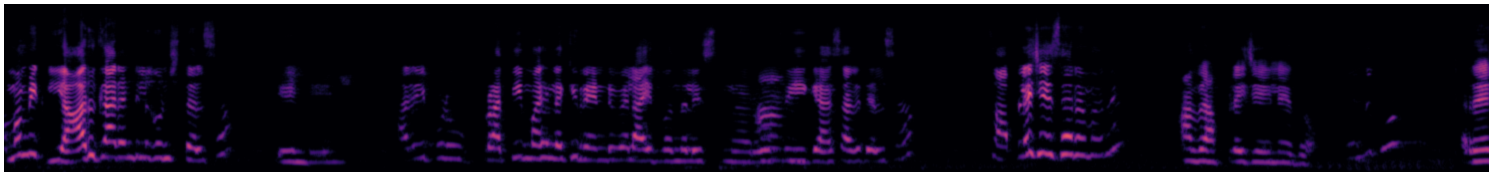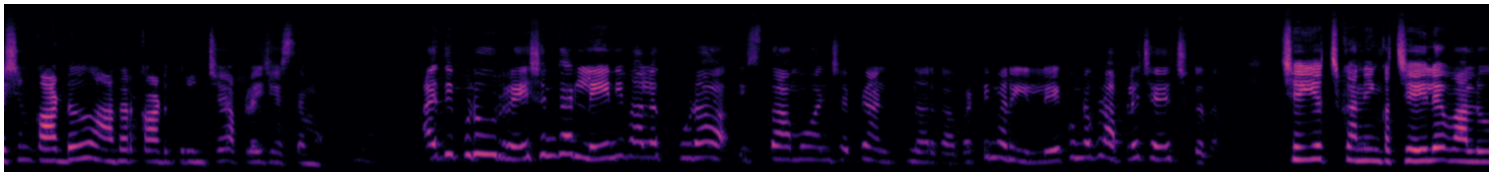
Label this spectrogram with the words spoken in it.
అమ్మ మీకు ఈ ఆరు గ్యారెంటీల గురించి తెలుసా? ఏంటి? అదే ఇప్పుడు ప్రతి మహిళకి రెండు వేల ఐదు వందలు ఇస్తున్నారు. ఫ్రీ గ్యాస్ అవి తెలుసా? సో అప్లై చేశారా మరి? అవి అప్లై చేయలేదు. ఎందుకు? రేషన్ కార్డు ఆధార్ కార్డు గురించే అప్లై చేస్తాము. అయితే ఇప్పుడు రేషన్ కార్డ్ లేని వాళ్ళకి కూడా ఇస్తాము అని చెప్పి అంటున్నారు కాబట్టి మరి లేకుండా కూడా అప్లై చేయొచ్చు కదా? చెయ్యొచ్చు కానీ ఇంకా చేయలే వాళ్ళు.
